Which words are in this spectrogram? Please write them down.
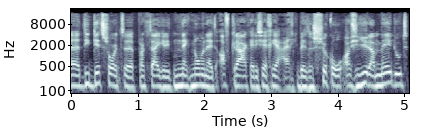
eh, die dit soort eh, praktijken, dit Neck Nominate, afkraken. Die zeggen, ja, eigenlijk je bent een sukkel als je hieraan meedoet.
